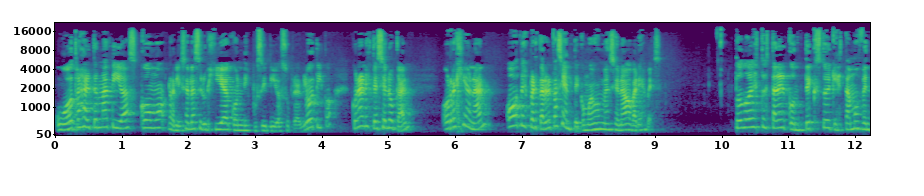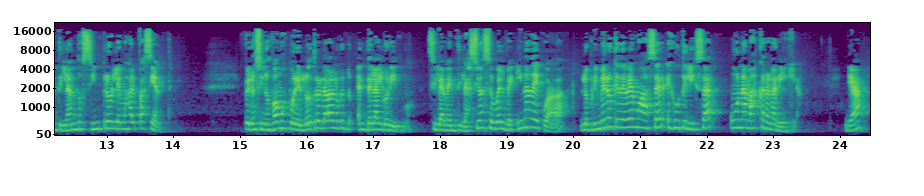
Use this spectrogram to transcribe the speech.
u otras alternativas como realizar la cirugía con dispositivo supraglótico, con anestesia local o regional o despertar al paciente, como hemos mencionado varias veces. Todo esto está en el contexto de que estamos ventilando sin problemas al paciente. Pero si nos vamos por el otro lado del algoritmo, si la ventilación se vuelve inadecuada, lo primero que debemos hacer es utilizar una máscara laringia. ¿Ya?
